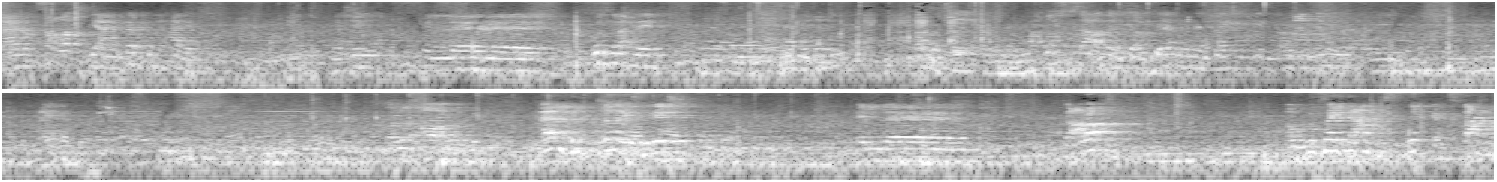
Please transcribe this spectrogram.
يعني ما تصعبش يعني كان كل حاجة. ماشي؟ في ال- الجزء الآخر إيه؟ نص ساعة ده الجواب ده من الحاجات دي. ولا آه هل بالفوجنال اكسبريشن تعرف؟ أو له فايدة عندي سيجنفكنس بعد ما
